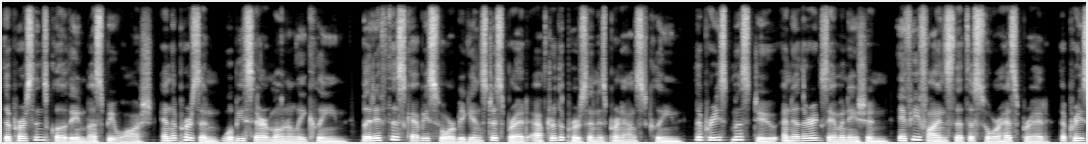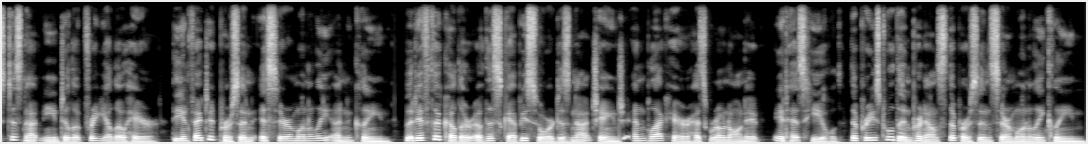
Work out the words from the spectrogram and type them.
The person's clothing must be washed, and the person will be ceremonially clean. But if the scabby sore begins to spread after the person is pronounced clean, the priest must do another examination. If he finds that the sore has spread, the priest does not need to look for yellow hair. The infected person is ceremonially unclean. But if the color of the scabby sore does not change and black hair has grown on it, it has healed. The priest will then pronounce the person ceremonially clean.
